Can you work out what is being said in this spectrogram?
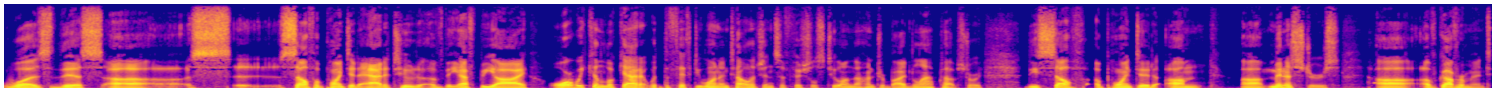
was this uh, s- self-appointed attitude of the FBI, or we can look at it with the 51 intelligence officials too on the Hunter Biden laptop story. These self-appointed um, uh, ministers uh, of government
